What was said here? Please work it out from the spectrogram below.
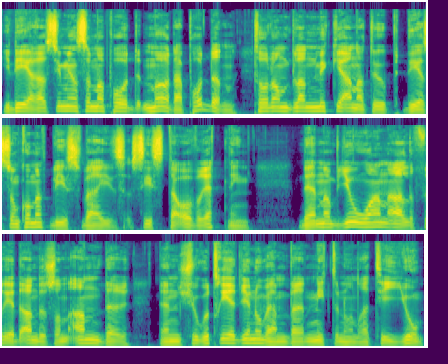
I deras gemensamma podd Mördarpodden tar de bland mycket annat upp det som kommer att bli Sveriges sista avrättning. Den av Johan Alfred Andersson Ander den 23 november 1910.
